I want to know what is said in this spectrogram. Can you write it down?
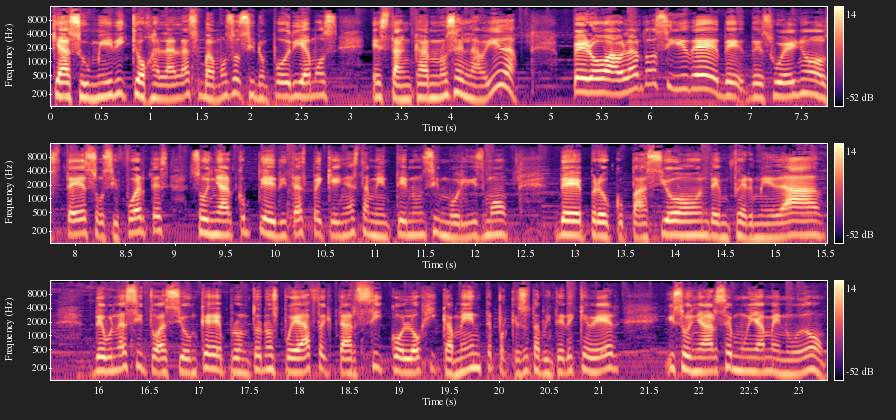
que asumir y que ojalá la asumamos o si no podríamos estancarnos en la vida. Pero hablando así de, de, sueños tesos y fuertes, soñar con piedritas pequeñas también tiene un simbolismo de preocupación, de enfermedad, de una situación que de pronto nos puede afectar psicológicamente, porque eso también tiene que ver y soñarse muy a menudo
